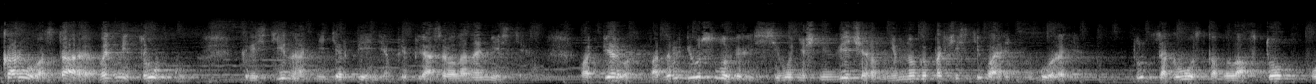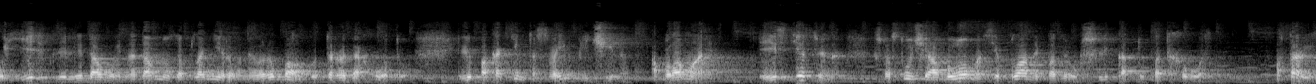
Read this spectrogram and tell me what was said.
«Корова старая, возьми трубку!» Кристина от нетерпения приплясывала на месте. Во-первых, подруги условились сегодняшним вечером немного пофестивалить в городе. Тут загвоздка была в том, уедет ли ледовой на давно запланированную рыбалку дорогохоту или по каким-то своим причинам обломает. И естественно, что в случае облома все планы подруг шли коту под хвост. Во-вторых,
